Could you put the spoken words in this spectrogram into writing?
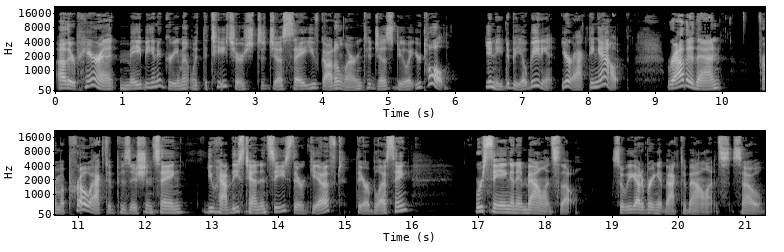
other parent may be in agreement with the teachers to just say, you've got to learn to just do what you're told. You need to be obedient. You're acting out. Rather than from a proactive position saying, you have these tendencies, they're a gift, they're a blessing. We're seeing an imbalance though. So we got to bring it back to balance. So,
